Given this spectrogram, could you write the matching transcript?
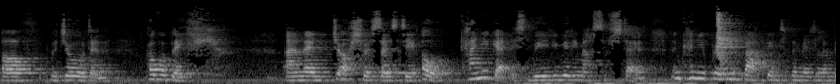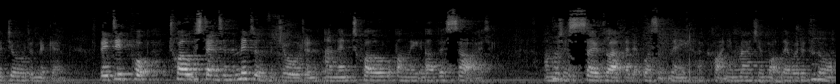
of the Jordan, probably. And then Joshua says to you, Oh, can you get this really, really massive stone? And can you bring it back into the middle of the Jordan again? They did put 12 stones in the middle of the Jordan and then 12 on the other side. I'm just so glad that it wasn't me. I can't imagine what they would have thought.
